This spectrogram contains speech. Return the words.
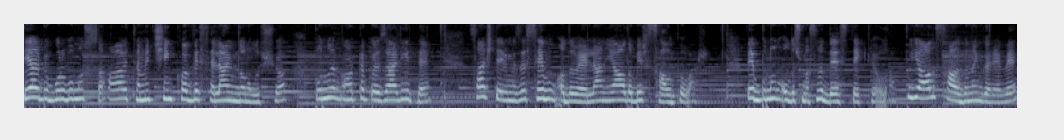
Diğer bir grubumuzsa A vitamini, çinko ve selanyumdan oluşuyor. Bunların ortak özelliği de saç derimizde sebum adı verilen yağlı bir salgı var. Ve bunun oluşmasını destekliyorlar. Bu yağlı salgının görevi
